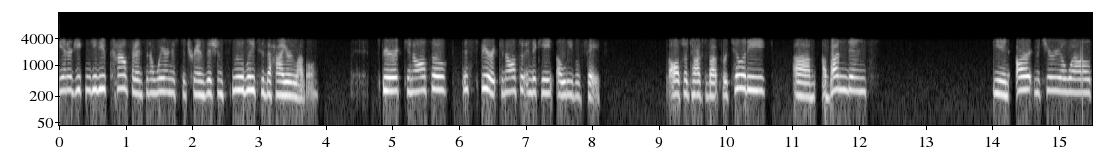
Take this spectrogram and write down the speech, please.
The energy can give you confidence and awareness to transition smoothly to the higher level. Spirit can also this spirit can also indicate a leap of faith. It also talks about fertility, um, abundance, in art, material wealth,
